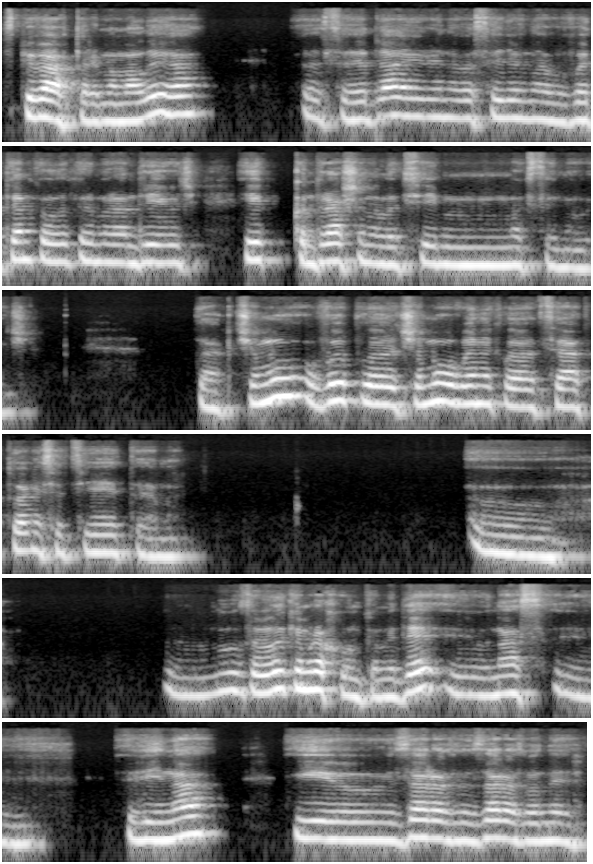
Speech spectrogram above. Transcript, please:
Співавтори Мамалига, Седа Ірина Васильівна, Войтенко Володимир Андрійович і Кондрашин Олексій Максимович. Так, чому випла, чому виникла ця актуальність цієї теми? Е, Ну, за великим рахунком, іде у нас е, війна, і е, зараз, зараз вони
